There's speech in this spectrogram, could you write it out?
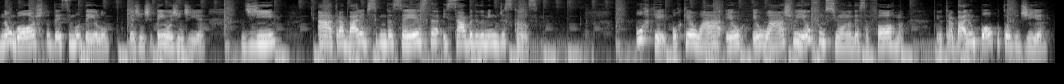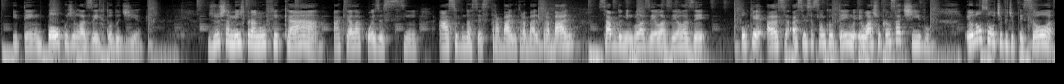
não gosto desse modelo que a gente tem hoje em dia de, ah, trabalha de segunda a sexta e sábado e domingo descansa. Por quê? Porque eu, eu, eu acho e eu funciono dessa forma eu trabalho um pouco todo dia e tenho um pouco de lazer todo dia. Justamente para não ficar aquela coisa assim, ah, segunda, sexta, trabalho, trabalho, trabalho, sábado, domingo, lazer, lazer, lazer. Porque a, a sensação que eu tenho, eu acho cansativo. Eu não sou o tipo de pessoa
